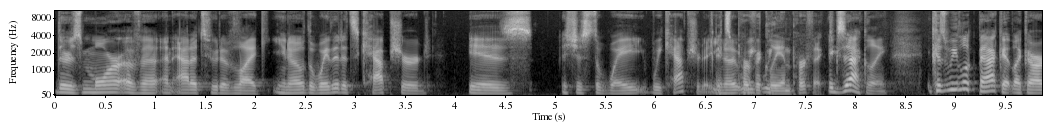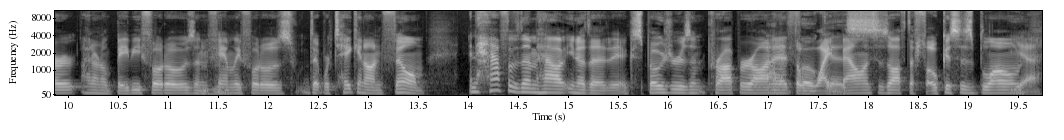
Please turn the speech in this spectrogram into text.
there's more of a, an attitude of like, you know, the way that it's captured is it's just the way we captured it. You It's know, perfectly we, imperfect. exactly because we look back at like our I don't know baby photos Mm-hmm. and family photos that were taken on film. And half of them have, you know, the, the exposure isn't proper on Out it, the white balance is off, the focus is blown, Yeah.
